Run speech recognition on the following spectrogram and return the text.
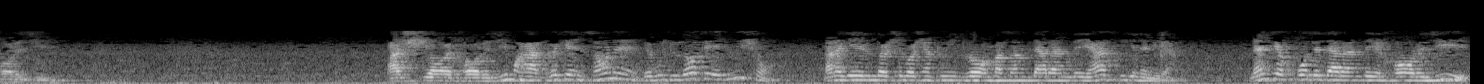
خارجی. اشیاء خارجی محرک انسانه به وجودات علمیشون. من اگه علم داشته باشم تو این راه مثلا درنده هست دیگه نمیرم. نه اینکه خود درنده خارجی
